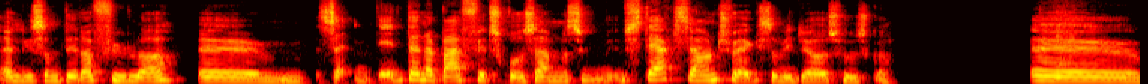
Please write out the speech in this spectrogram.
er ligesom det, der fylder. Øh, så den er bare fedt skruet sammen. Stærkt soundtrack, så vidt jeg også husker. Øh,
